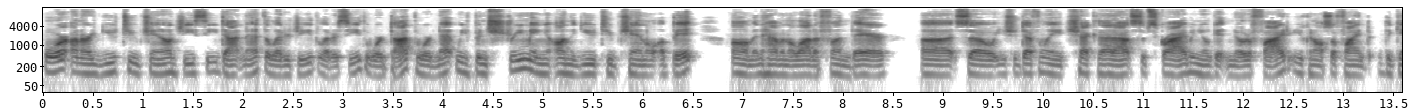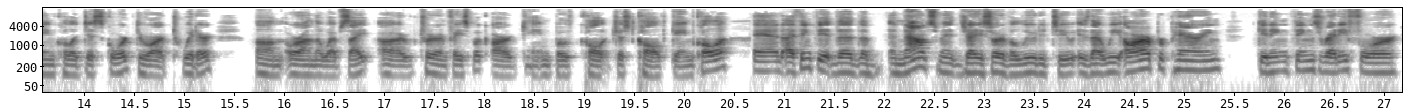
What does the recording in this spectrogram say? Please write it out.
or on our YouTube channel, gc.net, the letter G, the letter C, the word dot, the word net. We've been streaming on the YouTube channel a bit, um, and having a lot of fun there. Uh, so you should definitely check that out, subscribe, and you'll get notified. You can also find the Game Cola Discord through our Twitter, um, or on the website. Uh, Twitter and Facebook are game both call it just called Game Cola. And I think the, the the announcement Jetty sort of alluded to is that we are preparing, getting things ready for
